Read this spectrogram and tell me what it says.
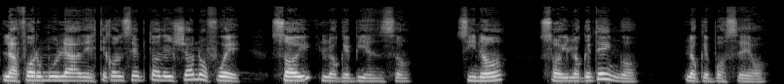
La fórmula de este concepto del yo no fue soy lo que pienso, sino soy lo que tengo, lo que poseo.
